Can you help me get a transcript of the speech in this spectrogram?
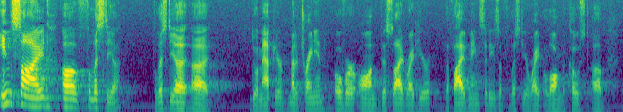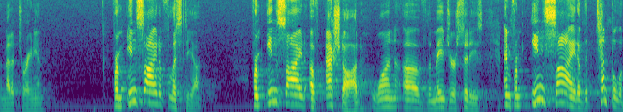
inside of Philistia. Philistia, uh, do a map here, Mediterranean, over on this side right here, the five main cities of Philistia right along the coast of the Mediterranean. From inside of Philistia, from inside of Ashdod, one of the major cities, and from inside of the temple of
